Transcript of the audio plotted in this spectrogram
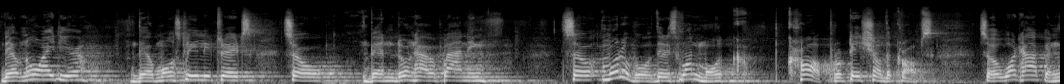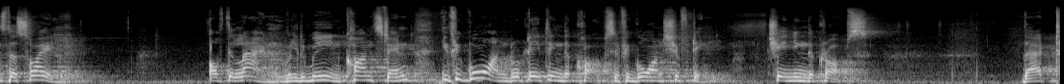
They have no idea. They are mostly illiterates, so they don't have a planning. So, moreover, there is one more crop, rotation of the crops. So, what happens? The soil of the land will remain constant if you go on rotating the crops, if you go on shifting, changing the crops. That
